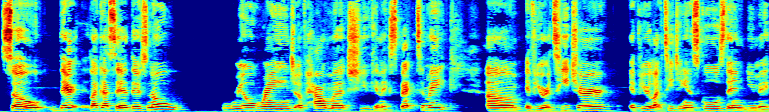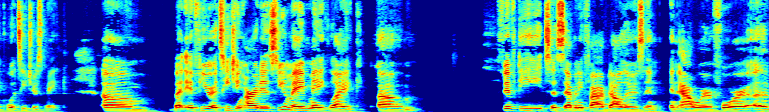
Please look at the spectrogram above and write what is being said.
so there, like I said, there's no real range of how much you can expect to make. Um, if you're a teacher, if you're like teaching in schools, then you make what teachers make. Um, but if you're a teaching artist, you may make like um, fifty to seventy-five dollars an an hour for a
